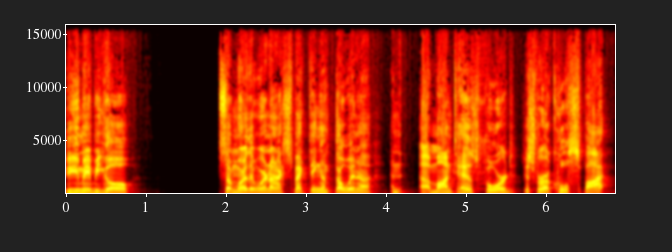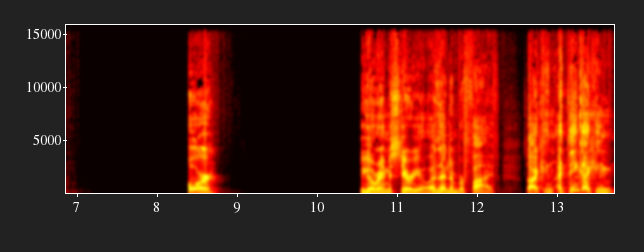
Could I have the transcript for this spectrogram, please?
Do you maybe go somewhere that we're not expecting and throw in a, an, a Montez Ford just for a cool spot? Or we go Rey Mysterio as that number five. So I can I think I can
